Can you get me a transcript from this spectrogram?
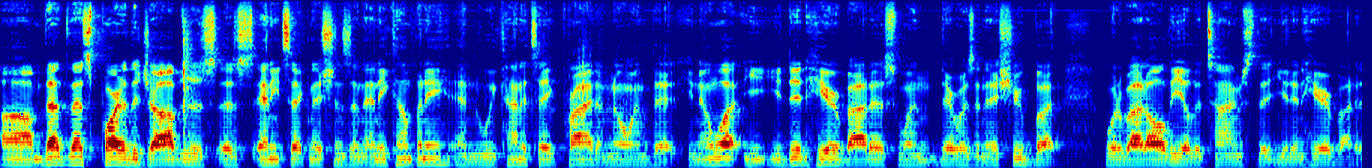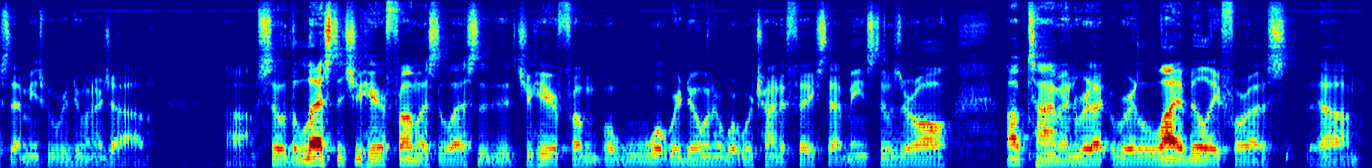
Um, that, that's part of the jobs as, as any technicians in any company, and we kind of take pride in knowing that you know what you, you did hear about us when there was an issue, but what about all the other times that you didn't hear about us? That means we were doing our job. Uh, so the less that you hear from us, the less that, you hear from what we're doing or what we're trying to fix. That means those are all uptime and re- reliability for us, um,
